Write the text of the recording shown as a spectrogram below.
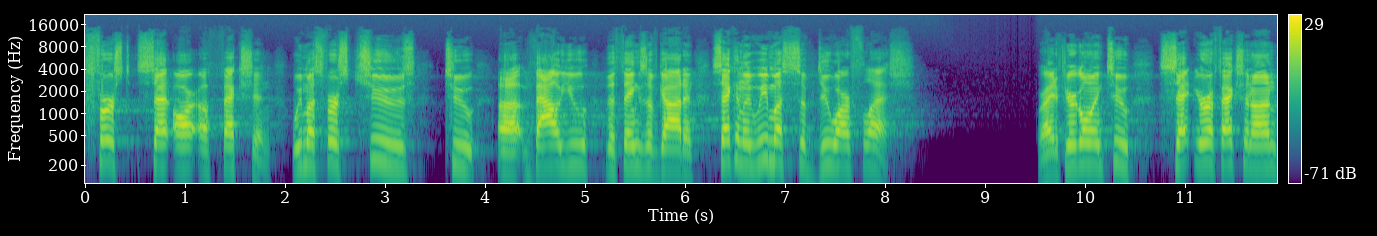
first set our affection. We must first choose to uh, value the things of God. And secondly, we must subdue our flesh. Right? If you're going to set your affection on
